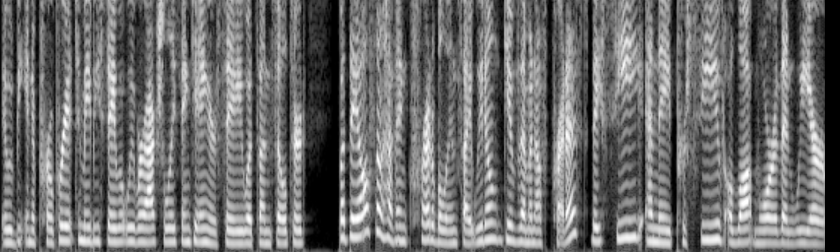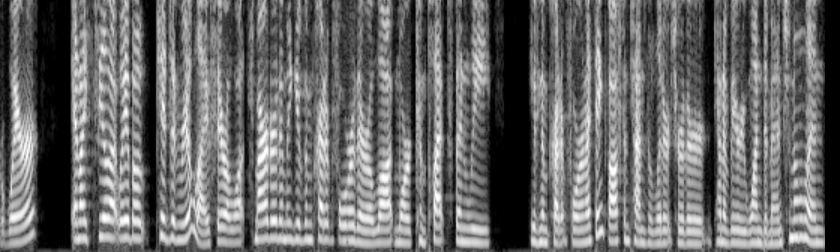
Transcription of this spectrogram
It would be inappropriate to maybe say what we were actually thinking or say what's unfiltered. But they also have incredible insight. We don't give them enough credit. They see and they perceive a lot more than we are aware. And I feel that way about kids in real life. They're a lot smarter than we give them credit for. They're a lot more complex than we give them credit for. And I think oftentimes in literature, they're kind of very one dimensional. And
